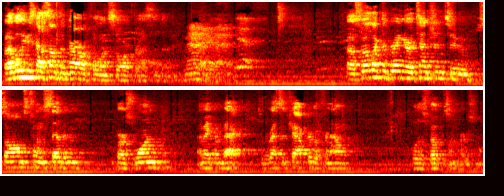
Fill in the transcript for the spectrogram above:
But I believe He's got something powerful in store for us today. Amen. Uh, so I'd like to bring your attention to Psalms 27, verse 1. I may come back to the rest of the chapter, but for now, we'll just focus on verse 1.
